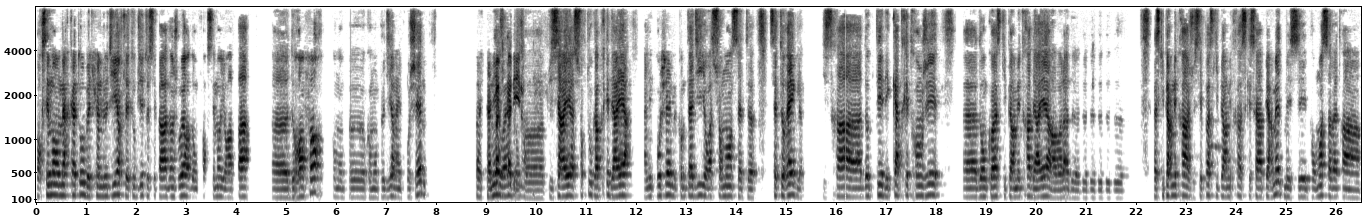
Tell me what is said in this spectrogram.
Forcément, mercato, ben, tu viens de le dire, tu es obligé de te séparer d'un joueur, donc forcément, il n'y aura pas de renfort, comme on peut, comme on peut dire l'année prochaine cette année, ouais. Euh, puis c'est surtout qu'après, derrière, l'année prochaine, comme tu as dit, il y aura sûrement cette, cette règle qui sera adoptée des quatre étrangers. Euh, donc, ce qui permettra derrière, voilà, de, de, de, de ce qui permettra, je ne sais pas ce qui permettra, ce que ça va permettre, mais c'est pour moi, ça va être un,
